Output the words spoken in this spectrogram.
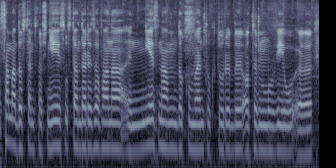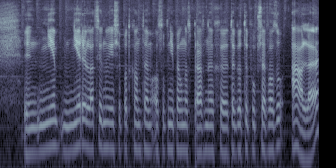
sama dostępność nie jest ustandaryzowana. Nie znam dokumentu, który by o tym mówił. Nie, nie relacjonuje się pod kątem osób niepełnosprawnych tego typu przewozu, ale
